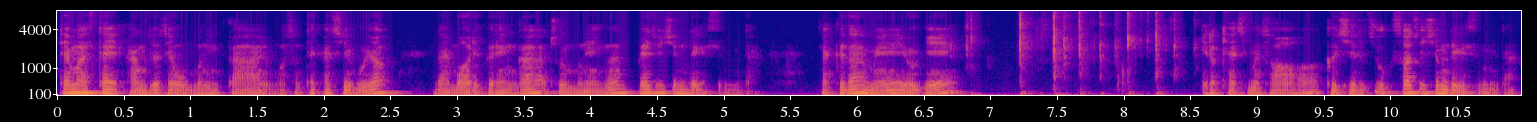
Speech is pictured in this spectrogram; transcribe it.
테마 스타일 강조세 5분이니까 이거 선택하시고요. 그 다음에 머리 그램과 줄문행은 빼주시면 되겠습니다. 자, 그 다음에 여기에 이렇게 하시면서 글씨를 쭉 써주시면 되겠습니다.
